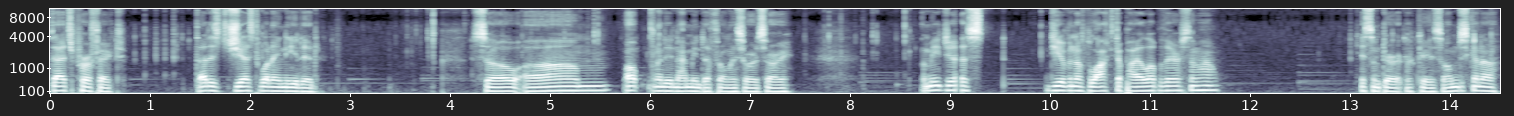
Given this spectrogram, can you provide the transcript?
That's perfect. That is just what I needed. So, um... Oh, I did not mean to throw my sword, sorry. Let me just... Do you have enough blocks to pile up there somehow? Get some dirt. Okay, so I'm just gonna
